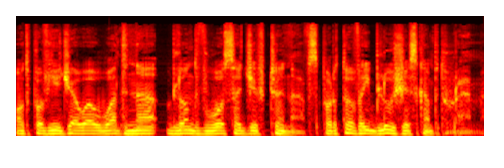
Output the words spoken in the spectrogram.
odpowiedziała ładna, blond włosa dziewczyna w sportowej bluzie z kapturem.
